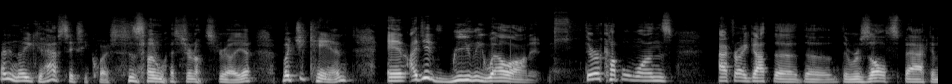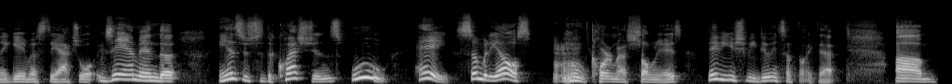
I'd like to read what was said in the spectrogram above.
I didn't know you could have 60 questions on Western Australia, but you can. And I did really well on it. There are a couple ones after I got the, the, the results back and they gave us the actual exam and the answers to the questions. Ooh, hey, somebody else, Court of Master Sommeliers, maybe you should be doing something like that. Um,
